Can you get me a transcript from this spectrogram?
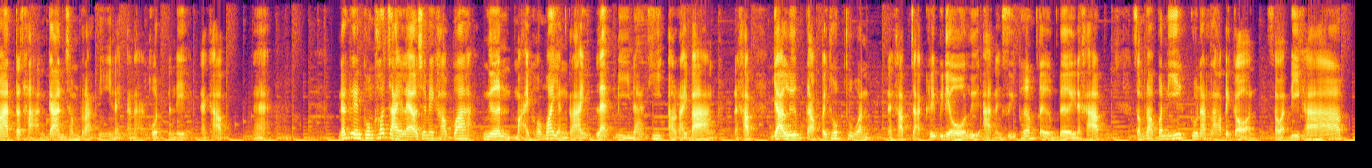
มาตรฐานการชำระหนี้ในอนาคตนั่นเองนะครับอ่านักเรียนคงเข้าใจแล้วใช่ไหมครับว่า เงินหมายความว่าอย่างไรและมีหน้าที่อะไรบ้าง นะครับ อย่าลืมกลับไปทบทวนนะครับจากคลิปวิดีโอหรืออ่านหนังสือเพิ่มเติมเลยนะครับสำหรับวันนี้ครูนัทลาไปก่อน สวัสดีครับ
